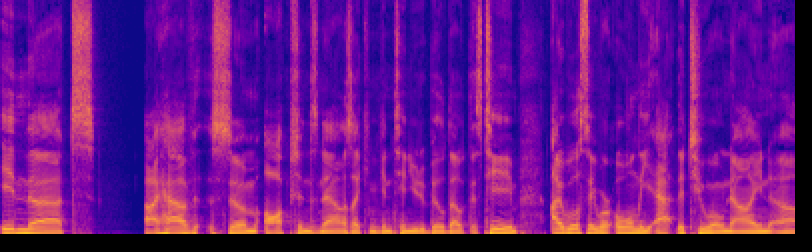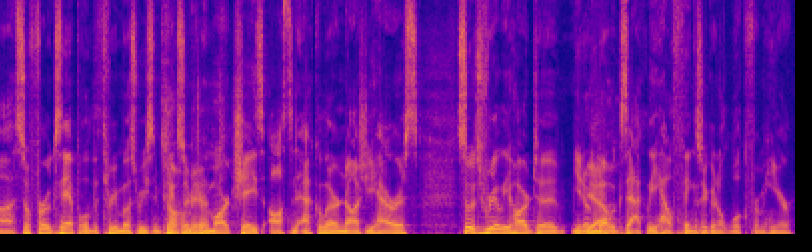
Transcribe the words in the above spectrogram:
in that I have some options now as I can continue to build out this team. I will say we're only at the 209. Uh, so, for example, the three most recent picks Oh, are man. Ja'Marr Chase, Austin Ekeler, and Najee Harris. So it's really hard to you know Yeah. know exactly how things are going to look from here.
